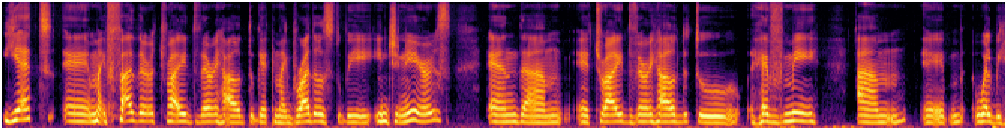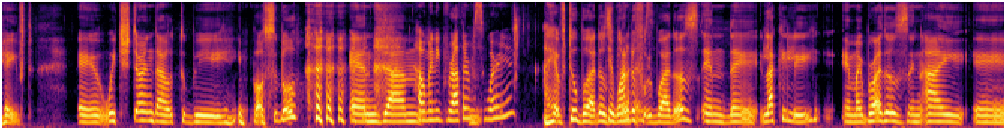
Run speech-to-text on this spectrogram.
Yet uh, my father tried very hard to get my brothers to be engineers, and um, uh, tried very hard to have me um, uh, well behaved. Uh, which turned out to be impossible. and um, how many brothers were you? I have two brothers, two wonderful brothers, and uh, luckily, uh, my brothers and I uh,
